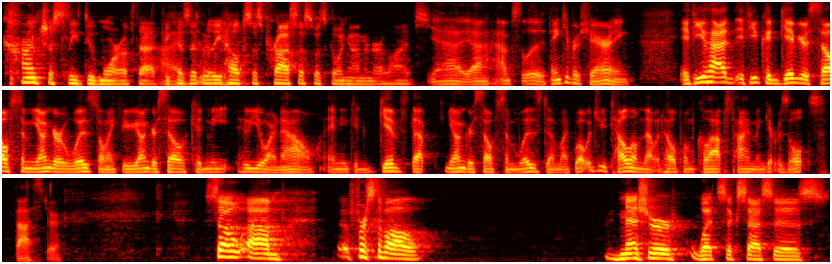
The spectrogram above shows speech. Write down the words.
consciously do more of that because it really helps us process what's going on in our lives. Yeah, yeah, absolutely. Thank you for sharing. If you had, if you could give yourself some younger wisdom, like if your younger self could meet who you are now, and you could give that younger self some wisdom, like what would you tell them that would help them collapse time and get results faster? So, um, first of all, measure what success is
